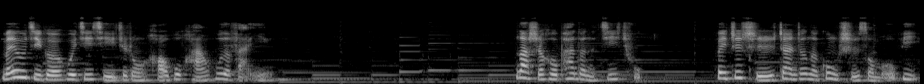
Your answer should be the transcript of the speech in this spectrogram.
没有几个会激起这种毫不含糊的反应。那时候判断的基础。被支持战争的共识所蒙蔽。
